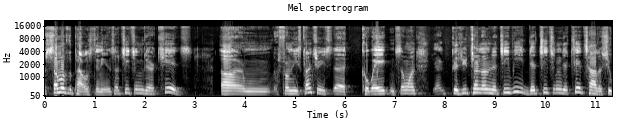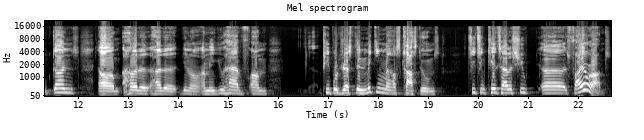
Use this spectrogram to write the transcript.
some of the Palestinians are teaching their kids um, from these countries, uh, Kuwait and so on, because you turn on the TV, they're teaching their kids how to shoot guns, um, how to how to, you know, I mean, you have um, people dressed in Mickey Mouse costumes teaching kids how to shoot uh, firearms.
